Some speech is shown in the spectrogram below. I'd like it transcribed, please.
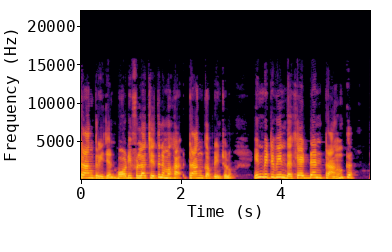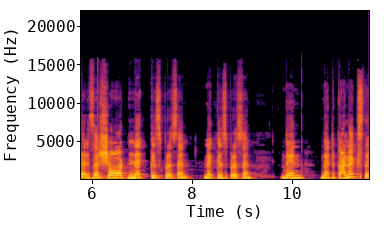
trunk region body ஃபுல்லாக சேர்த்து நம்ம ட்ரங்க் அப்படின்னு சொல்லுவோம் in between the head and trunk there is a short neck is present neck is present then that connects the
